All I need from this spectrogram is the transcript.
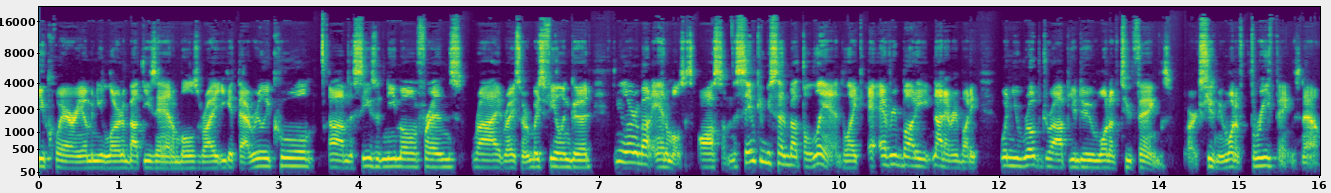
the aquarium and you learn about these animals, right? You get that really cool um, the Seas with Nemo and Friends ride, right? So everybody's feeling good. And you learn about animals. It's awesome. The same can be said about the land. Like everybody, not everybody, when you rope drop, you do one of two things, or excuse me, one of three things now.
